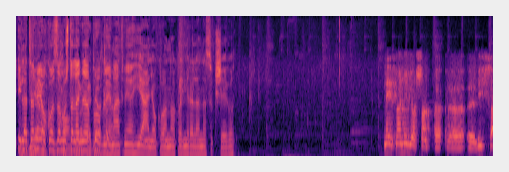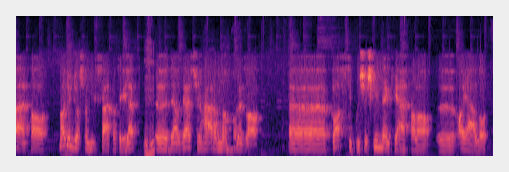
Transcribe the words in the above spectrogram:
Illetve milyen mi okozza most a legnagyobb problémát, milyen hiányok vannak, vagy mire lenne szükség ott? Nézd, nagyon gyorsan ö, ö, ö, visszaállt a, nagyon gyorsan visszaállt az élet, uh-huh. ö, de az első három napban ez a ö, klasszikus és mindenki általa ö, ajánlott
